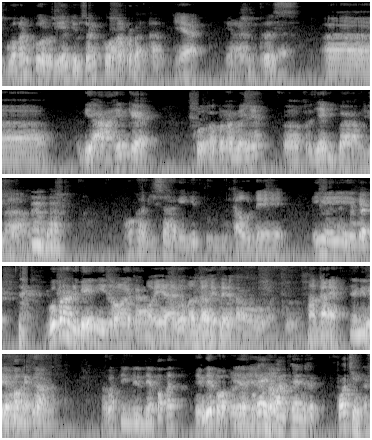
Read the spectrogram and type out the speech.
gua kan kuliah jurusan keuangan perbankan Iya. ya kan terus eh, diarahin kayak apa namanya eh, kerjanya di bank di Di bank, di Hmm. bank. gua nggak bisa kayak gitu KUD. iya iya iya, kayak gua pernah di BNI soalnya kan Oh iya, Gua- magang itu ya. Tahu. Magang ya? Yang di iya, Depok ya? magang. apa Yang di Depok kan? yang Depok Iya, yang Depok. iya. Eh, depan yang deket Pocin kan?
